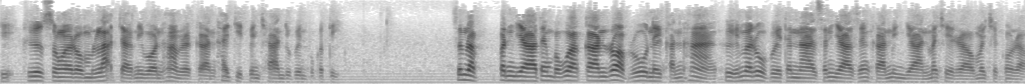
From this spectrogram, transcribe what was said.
ธิ คือทรงอารมณ์ละจากนิวรณ์ห้ามประการ ให้จิตเป็นฌานอยู่เป็นปกติสำหรับ ปัญญาท่านบอกว่าการรอบรู้ในขันห้าคือเห็นว่ารูปเวทนาสัญญาสังขารวิญญาณไม่ใช่เราไม่ใช่ของเรา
